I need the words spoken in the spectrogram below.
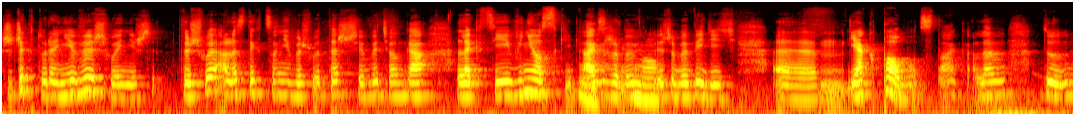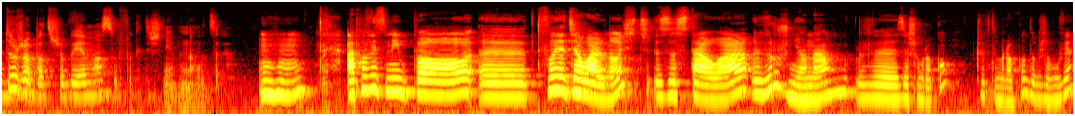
rzeczy, które nie wyszły niż wyszły, ale z tych, co nie wyszły, też się wyciąga lekcje i wnioski, tak? Żeby, no. żeby wiedzieć, jak pomóc, tak? Ale du- dużo potrzebujemy osób faktycznie w nauce. Mhm. A powiedz mi, bo y, Twoja działalność została wyróżniona w zeszłym roku, czy w tym roku, dobrze mówię?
